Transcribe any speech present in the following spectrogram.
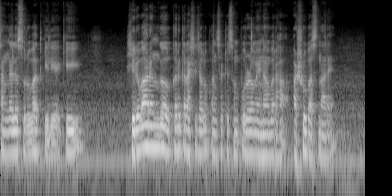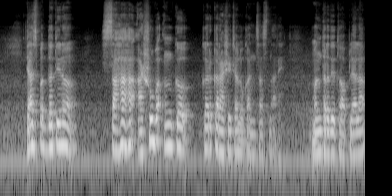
सांगायला सुरुवात केली आहे की हिरवा रंग कर्क राशीच्या लोकांसाठी संपूर्ण महिनाभर हा अशुभ असणार आहे. त्याच पद्धतीनं सहा हा अशुभ अंक कर्क राशीच्या लोकांचा असणार आहे. मंत्र देतो आपल्याला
